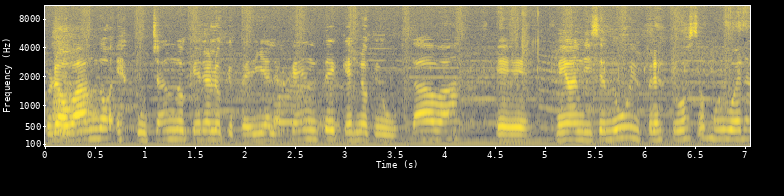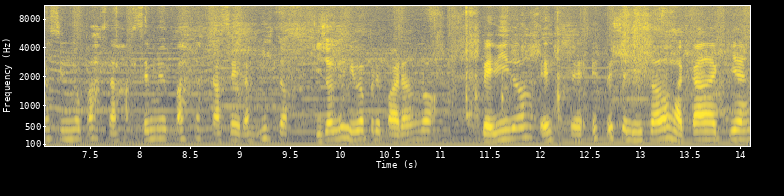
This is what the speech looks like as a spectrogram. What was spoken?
probando, escuchando qué era lo que pedía la gente, qué es lo que gustaba. Eh, me iban diciendo, uy, pero es que vos sos muy buena haciendo pastas, haceme pastas caseras, listo. Y yo les iba preparando pedidos este, especializados a cada quien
